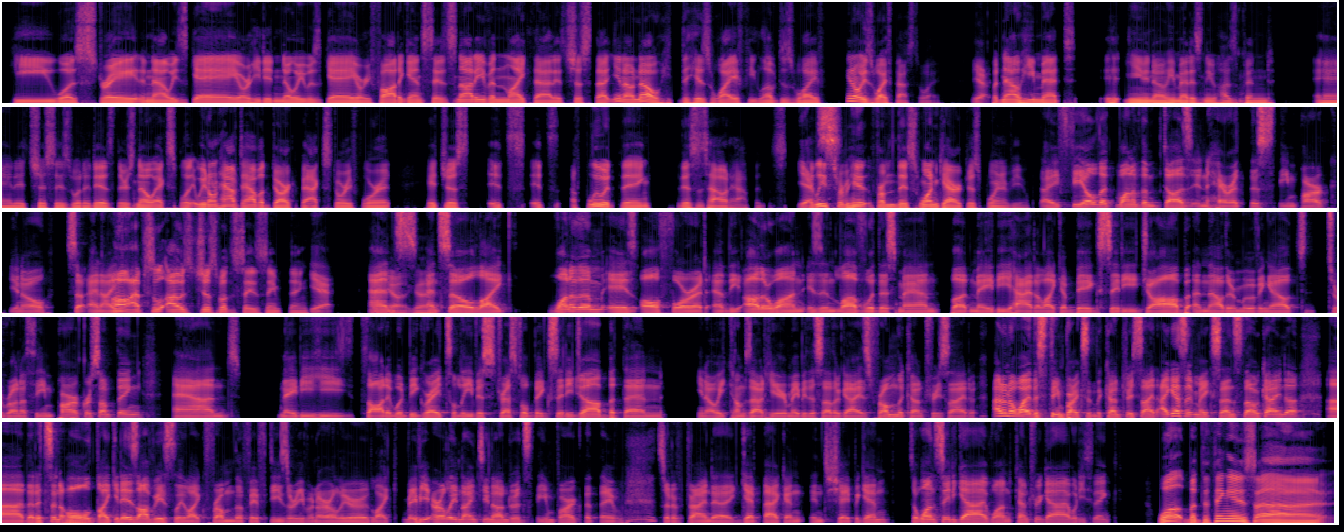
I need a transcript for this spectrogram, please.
he was straight and now he's gay, or he didn't know he was gay, or he fought against it. It's not even like that. It's just that you know, no, his wife, he loved his wife. You know, his wife passed away. Yeah. but now he met, you know, he met his new husband, and it just is what it is. There's no explanation. We don't have to have a dark backstory for it. It just it's it's a fluid thing. This is how it happens. Yes. At least from his, from this one character's point of view. I feel that one of them does inherit this theme park, you know. So and I oh, absolutely. I was just about to say the same thing. yeah, and go- go and so like one of them is all for it, and the other one is in love with this man, but maybe had a, like a big city job, and now they're moving out to, to run a theme park or something, and maybe he thought it would be great to leave his stressful big city job, but then you know, he comes out here. Maybe this other guy is from the countryside. I don't know why this theme park's in the countryside. I guess it makes sense though, kind of. Uh, that it's an old, like it is obviously like from the 50s or even earlier, like maybe early 1900s theme park that they've sort of trying to get back in, into shape again. So one city guy, one country guy. What do you think? Well, but the thing is, uh,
